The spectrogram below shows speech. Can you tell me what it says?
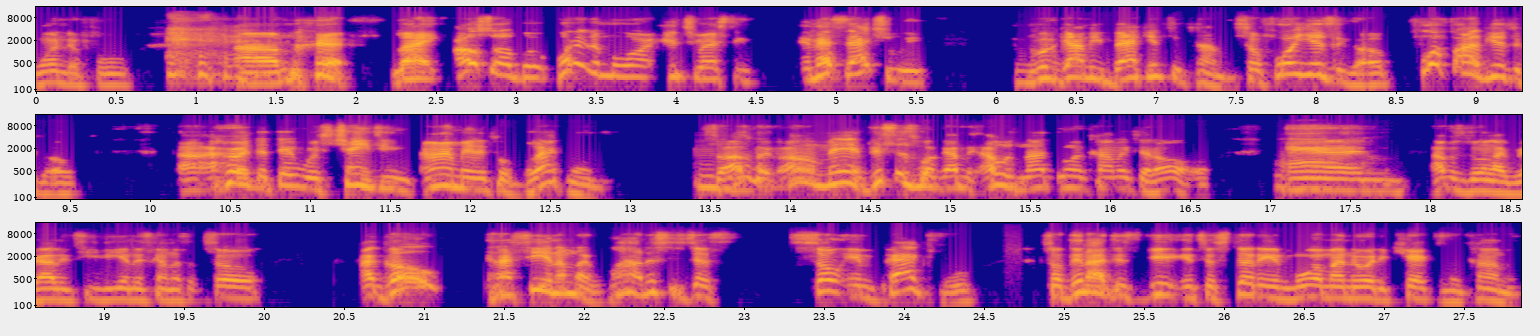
wonderful. um, like also, but one of the more interesting and that's actually what got me back into comics. So four years ago, four or five years ago, uh, I heard that they was changing Iron Man into a black woman. Mm-hmm. So I was mm-hmm. like, oh man, this is what got me. I was not doing comics at all. Wow. And I was doing like reality TV and this kind of stuff. So I go and I see it, and I'm like, wow, this is just so impactful. So then I just get into studying more minority characters in comics.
